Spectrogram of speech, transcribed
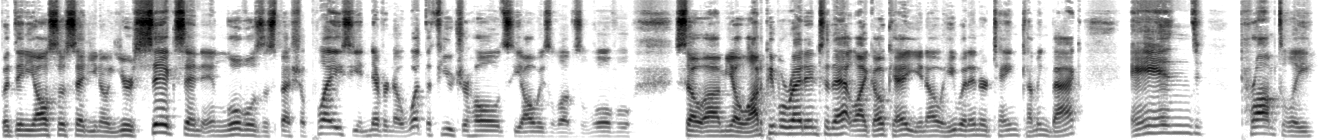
But then he also said, you know, year six and, and Louisville's a special place. You never know what the future holds. He always loves Louisville. So, um, you know, a lot of people read into that like, okay, you know, he would entertain coming back. And promptly,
